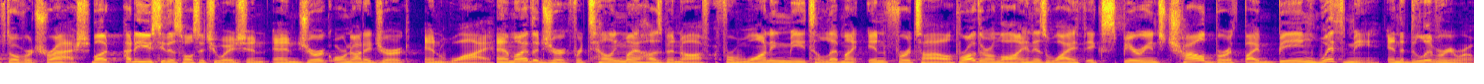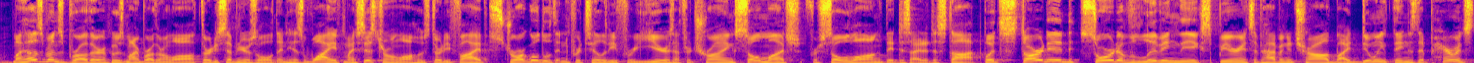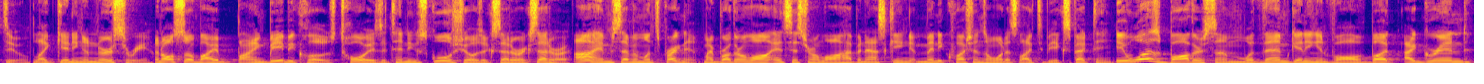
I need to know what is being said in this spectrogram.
leftover trash. But how do you see this whole situation? And jerk or not a jerk, and why? Am I the jerk for telling my husband off for wanting me to let my infertile brother in law and his wife experience childbirth by being with me in the delivery room? My husband's brother, who's my brother in law, 37 years old, and his wife, my sister in law, who's 35, struggled with infertility for years after trying so much for so long they decided to stop, but started sort of living the experience of having a child by doing things that parents do, like getting a nursery, and also by buying baby clothes, toys, attending school shows, etc., etc. I'm seven months pregnant. My brother in law and sister in law have been asking many questions on what it's like to be expecting. It was bothersome with them getting involved, but I grinned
